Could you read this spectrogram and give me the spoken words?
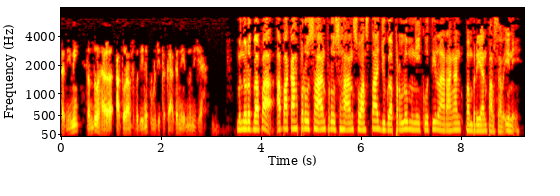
Dan ini tentu hal aturan seperti ini perlu ditegakkan di Indonesia. Menurut Bapak, apakah perusahaan-perusahaan swasta juga perlu mengikuti larangan pemberian parcel ini?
